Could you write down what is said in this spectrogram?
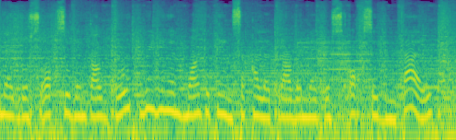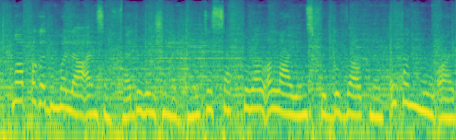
Negros Occidental Growth Breeding and Marketing sa Calatrava Negros Occidental, nga pagadumalaan sa Federation of Multisectoral Alliance for Development o KUNMUAD,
